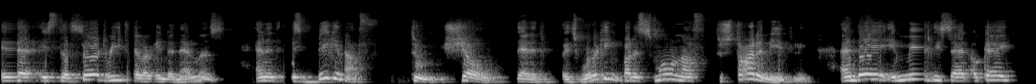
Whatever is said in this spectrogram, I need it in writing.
it's the third retailer in the Netherlands, and it is big enough to show that it, it's working, but it's small enough to start immediately. And they immediately said, okay,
